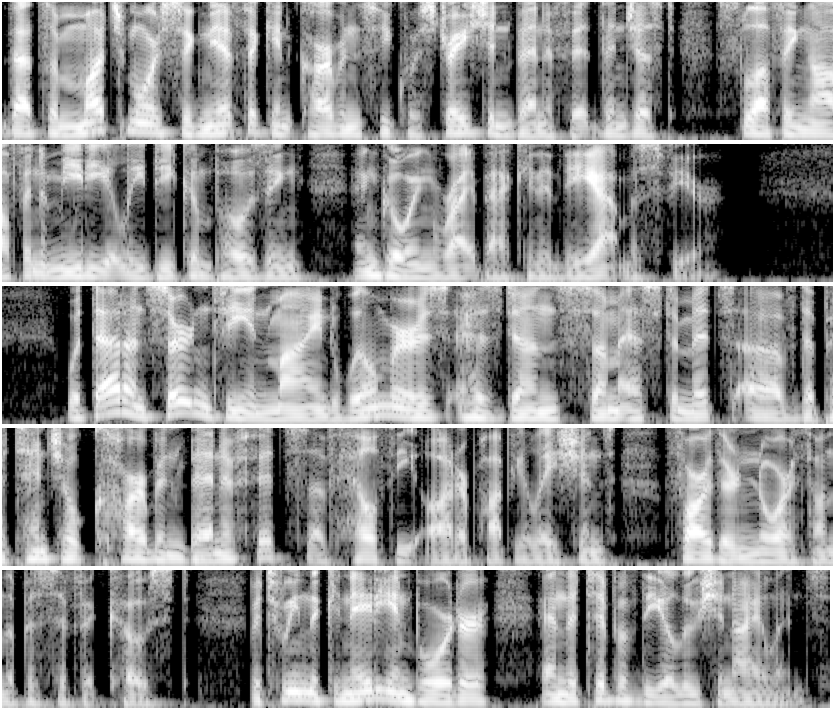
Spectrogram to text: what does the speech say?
That's a much more significant carbon sequestration benefit than just sloughing off and immediately decomposing and going right back into the atmosphere. With that uncertainty in mind, Wilmers has done some estimates of the potential carbon benefits of healthy otter populations farther north on the Pacific coast, between the Canadian border and the tip of the Aleutian Islands.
